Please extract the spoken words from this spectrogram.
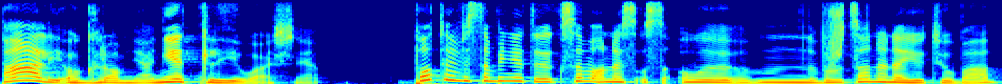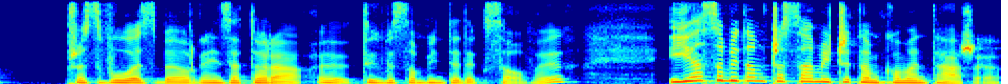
pali ogromnie, a nie tli właśnie. Po tym wystąpieniu TEDxowym ono jest mm, wrzucone na YouTube'a przez WSB, organizatora y, tych wystąpień TEDxowych. I ja sobie tam czasami czytam komentarze.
